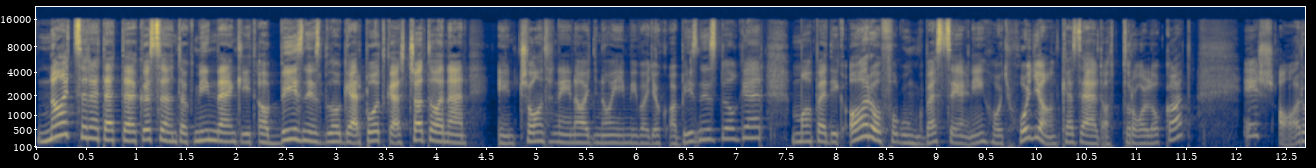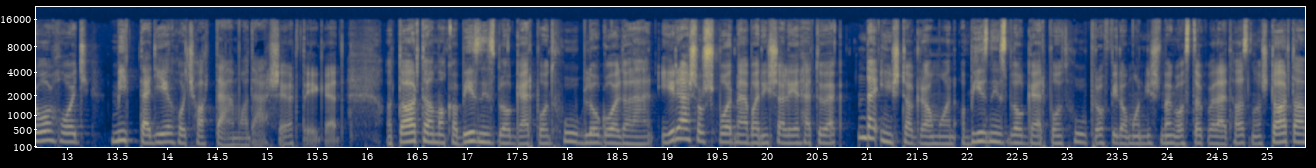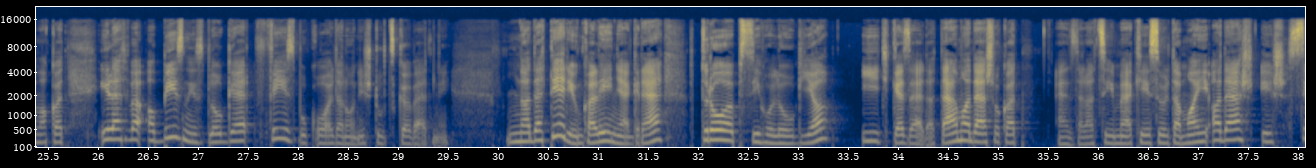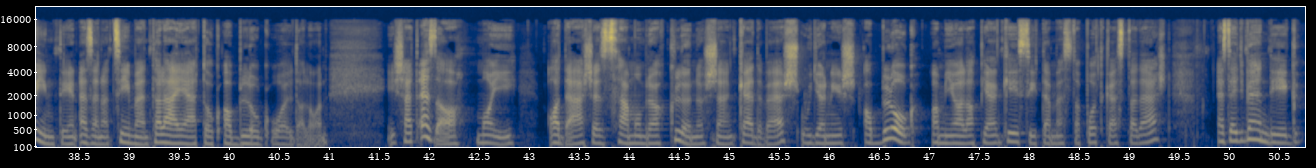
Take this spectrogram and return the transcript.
Nagy szeretettel köszöntök mindenkit a Business Blogger Podcast csatornán. Én Csontné Nagy Noémi vagyok a Business Blogger, ma pedig arról fogunk beszélni, hogy hogyan kezeld a trollokat, és arról, hogy mit tegyél, hogyha támadás ért téged. A tartalmak a businessblogger.hu blog oldalán írásos formában is elérhetőek, de Instagramon, a businessblogger.hu profilomon is megosztok veled hasznos tartalmakat, illetve a Business Blogger Facebook oldalon is tudsz követni. Na de térjünk a lényegre, troll pszichológia, így kezeld a támadásokat, ezzel a címmel készült a mai adás, és szintén ezen a címen találjátok a blog oldalon. És hát ez a mai adás, ez számomra különösen kedves, ugyanis a blog, ami alapján készítem ezt a podcast adást, ez egy vendég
